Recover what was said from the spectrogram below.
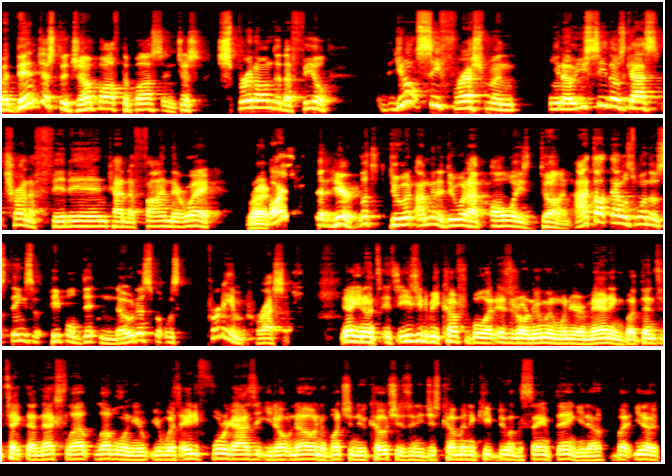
But then just to jump off the bus and just sprint onto the field, you don't see freshmen you know, you see those guys trying to fit in, kind of find their way. Right. Said, "Here, let's do it. I'm going to do what I've always done." I thought that was one of those things that people didn't notice, but was pretty impressive. Yeah, you know, it's, it's easy to be comfortable at Isidore Newman when you're a Manning, but then to take that next le- level and you're, you're with 84 guys that you don't know and a bunch of new coaches, and you just come in and keep doing the same thing, you know. But you know,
